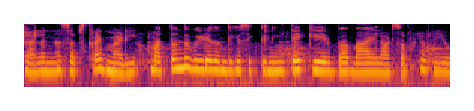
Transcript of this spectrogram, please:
ಚಾನಲ್ನ ಸಬ್ಸ್ಕ್ರೈಬ್ ಮಾಡಿ. ಮತ್ತೊಂದು ವೀಡಿಯೋದೊಂದಿಗೆ ಸಿಗ್ತೀನಿ. Take care bye lots of love you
